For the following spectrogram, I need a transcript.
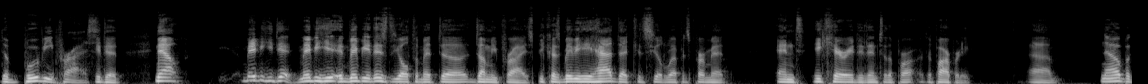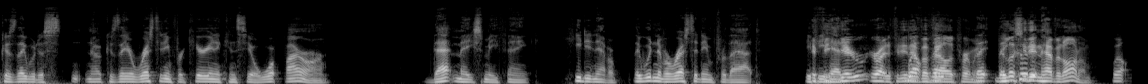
the booby prize. He did. Now, maybe he did. Maybe he. Maybe it is the ultimate uh, dummy prize because maybe he had that concealed weapons permit and he carried it into the pro- the property. Um, No, because they would have no, because they arrested him for carrying a concealed firearm. That makes me think he didn't have a. They wouldn't have arrested him for that if, if he he, had. yeah, right, if he didn't Well, have a they- valid permit, they- they unless he didn't have it on him. Well,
